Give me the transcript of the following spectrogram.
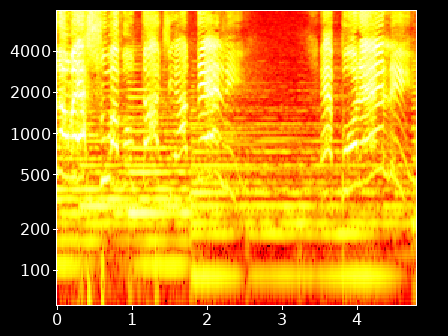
Não é a sua vontade, é a dele. É por ele.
